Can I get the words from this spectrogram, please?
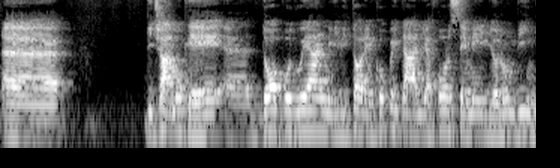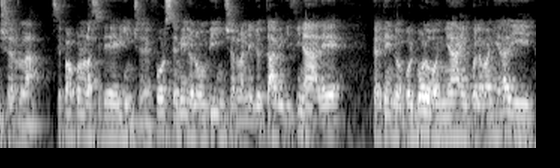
eh, diciamo che eh, dopo due anni di vittoria in Coppa Italia forse è meglio non vincerla, se proprio non la si deve vincere, forse è meglio non vincerla negli ottavi di finale perdendo col Bologna in quella maniera lì,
